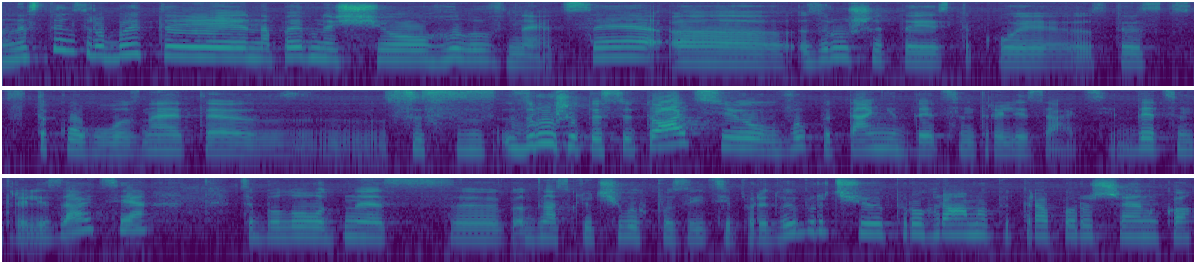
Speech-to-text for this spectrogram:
Не встиг зробити, напевно, що головне це е, зрушити з такої з, з такого, знаєте, з- з- зрушити ситуацію в питанні децентралізації. Децентралізація це було одне з одна з ключових позицій передвиборчої програми Петра Порошенка.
